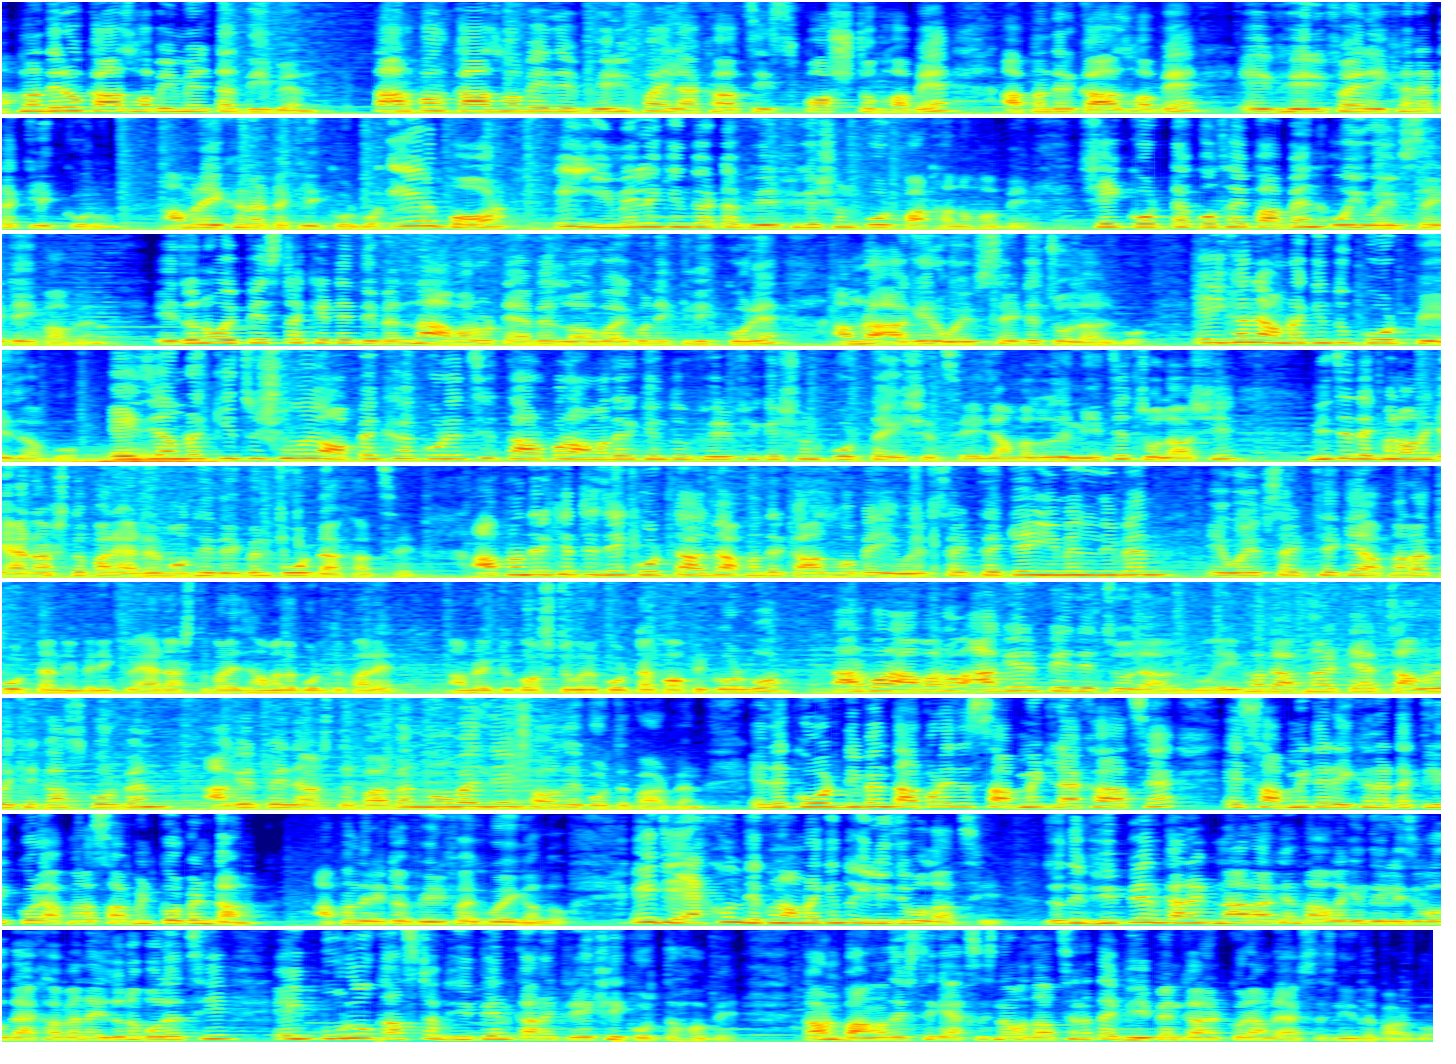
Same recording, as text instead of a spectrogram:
আপনাদেরও কাজ হবে ইমেলটা দিবেন। তারপর কাজ হবে এই যে ভেরিফাই লেখা আছে স্পষ্টভাবে। আপনাদের কাজ হবে এই ভেরিফাইয়ের এখানে একটা ক্লিক করুন। আমরা এখানে একটা ক্লিক করব। এরপর এই ইমেলে কিন্তু একটা ভেরিফিকেশন কোড পাঠানো হবে। সেই কোডটা কোথায় পাবেন? ওই ওয়েবসাইটেই পাবেন। এই জন্য ওই পেজটা কেটে দিবেন না, আবারও ট্যাবের লগো আইকনে ক্লিক করে আমরা আগের ওয়েবসাইটে চলে আসব। এইখানে আমরা কিন্তু কোড পেয়ে যাব। এই যে আমরা কিছু সময় অপেক্ষা করেছি, তারপর আমাদের কিন্তু ভেরিফিকেশন কোডটা এসেছে। এই যে আমরা যদি নিচে চলে আসি নিচে দেখবেন অনেক অ্যাড আসতে পারে অ্যাডের মধ্যেই দেখবেন কোড দেখাচ্ছে। আপনাদের ক্ষেত্রে যেই কোডটা আসবে, আপনাদের কাজ হবে এই ওয়েবসাইট থেকেই ইমেল নেবেন, এই ওয়েবসাইট থেকে আপনারা কোডটা নেবেন। একটু অ্যাড আসতে পারে, ঝামেলা করতে পারে, আমরা একটু কষ্ট করে কোডটা কপি করব। তারপর আবারও আগের পেজে চলে আসব। এইভাবে আপনারা ট্যাব চালু রেখে কাজ করবেন, আগের পেজে আসতে পারবেন মোবাইল দিয়েই সহজে করতে পারবেন। এই যে কোড দিবেন, তারপরে যে সাবমিট লেখা আছে, এই সাবমিটের এখানে একটা ক্লিক করে আপনারা সাবমিট করবেন ডান আপনাদের এটা ভেরিফাই হয়ে গেল। এই যে এখন দেখুন আমরা কিন্তু এলিজিবল আছি। যদি ভিপিএন কানেক্ট না রাখেন, তাহলে কিন্তু এলিজিবল দেখাবে না। এই জন্য বলেছি, এই পুরো কাজটা ভিপিএন কানেক্ট রেখেই করতে হবে। কারণ বাংলাদেশ থেকে অ্যাক্সেস নেওয়া যাচ্ছে না, তাই ভিপিএন কানেক্ট করে আমরা অ্যাক্সেস নিতে পারব।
